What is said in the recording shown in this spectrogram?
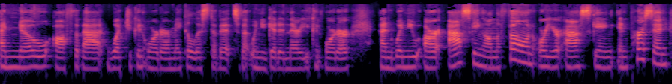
and know off the bat what you can order, make a list of it so that when you get in there, you can order. And when you are asking on the phone or you're asking in person,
